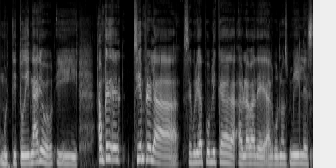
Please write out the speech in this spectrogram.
multitudinario y aunque siempre la seguridad pública hablaba de algunos miles,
